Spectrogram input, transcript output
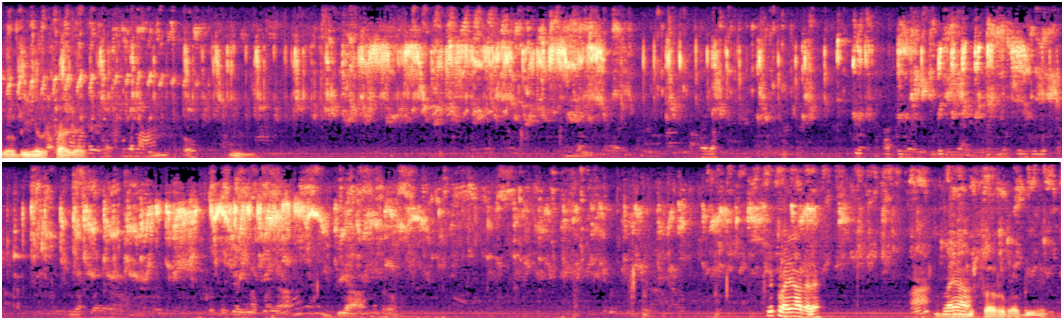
Itu babinya besar guys. Hmm. Ini pelaya ada ya? Hah? Pelaya. Besar babi ini.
